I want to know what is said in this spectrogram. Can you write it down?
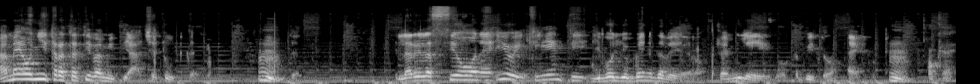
A me ogni trattativa mi piace, tutte. Mm. tutte. La relazione, io i clienti gli voglio bene davvero, cioè mi lego, capito? Ecco. Mm, ok.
